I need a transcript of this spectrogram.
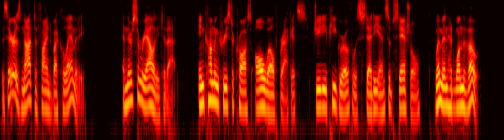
this era is not defined by calamity. And there's some reality to that. Income increased across all wealth brackets, GDP growth was steady and substantial, women had won the vote.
